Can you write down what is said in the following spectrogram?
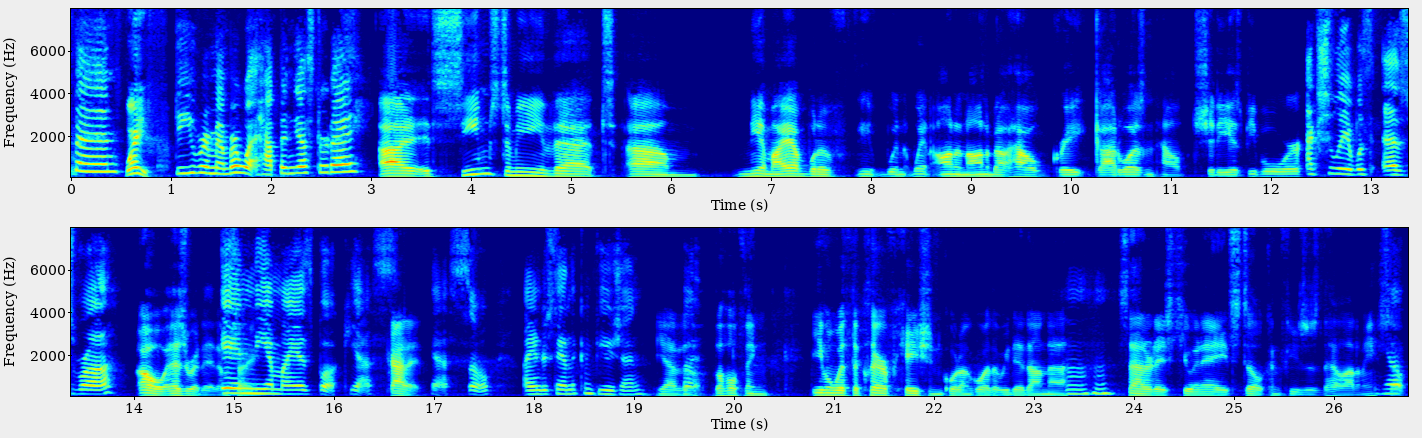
Husband, Wife. do you remember what happened yesterday? Uh, it seems to me that um, Nehemiah would have went, went on and on about how great God was and how shitty his people were. Actually, it was Ezra Oh, Ezra did. I'm in sorry. Nehemiah's book. Yes. Got it. Yes. So I understand the confusion. Yeah, the But- the whole thing, even with the clarification, quote unquote, that we did on uh, Mm-hmm. Saturday's Q and A, it still confuses the hell out of me. Yep.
